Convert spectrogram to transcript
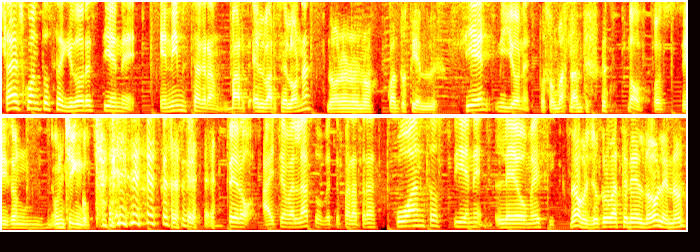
¿Sabes cuántos seguidores tiene en Instagram Bar el Barcelona? No, no, no, no. ¿Cuántos tiene, Luis? 100 millones. Pues son bastantes. No, pues sí, son un chingo. este, pero ahí te va el dato, vete para atrás. ¿Cuántos tiene Leo Messi? No, pues yo creo que va a tener el doble, ¿no?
